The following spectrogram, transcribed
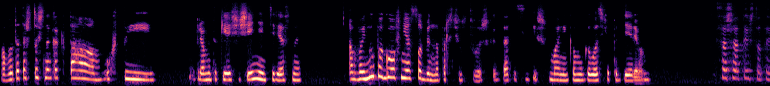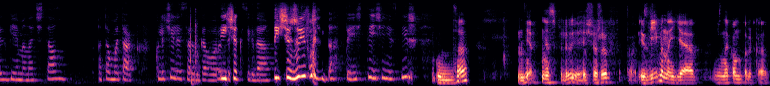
а вот это ж точно как там, ух ты. Прямо такие ощущения интересные. А войну богов не особенно прочувствуешь, когда ты сидишь в маленьком уголочке под деревом. Саша, а ты что-то из гейма читал? А то мы так включились в разговор, ты, ты еще, как всегда. Ты еще жив? Да, ты, ты еще не спишь? Да. Нет, не сплю, я еще жив. Из Геймана я знаком только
